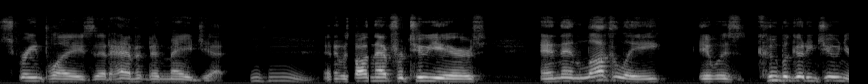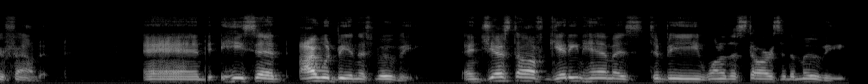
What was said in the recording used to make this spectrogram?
screenplays that haven't been made yet Mm-hmm. and it was on that for two years. And then luckily, it was Cuba Gooding Jr. found it, and he said I would be in this movie. And just off getting him as to be one of the stars of the movie,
